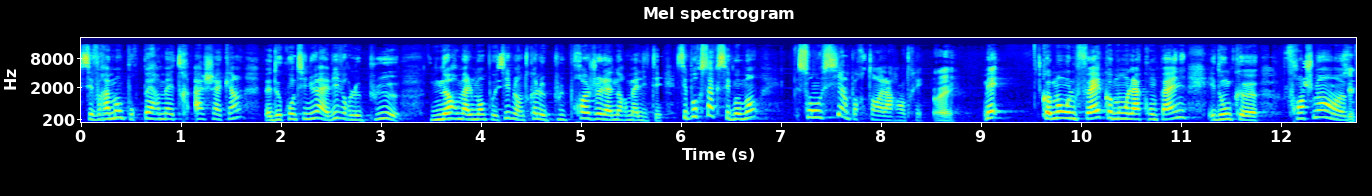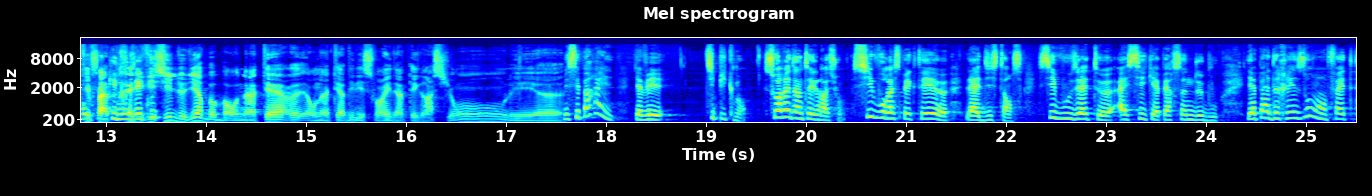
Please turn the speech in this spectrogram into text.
C'est vraiment pour permettre à chacun bah, de continuer à vivre le plus euh, normalement possible, en tout cas le plus proche de la normalité. C'est pour ça que ces moments sont aussi importants à la rentrée. Ouais. Mais comment on le fait, comment on l'accompagne. Et donc, euh, franchement, euh, C'était pour ceux qui nous écoutent, difficile de dire bon, bon, on, inter- on interdit les soirées d'intégration, les. euh, mais c'est pareil. Il y avait typiquement soirée d'intégration. Si vous respectez euh, la distance, si vous êtes euh, assis, qu'il n'y a personne debout, il n'y a pas de raison en fait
